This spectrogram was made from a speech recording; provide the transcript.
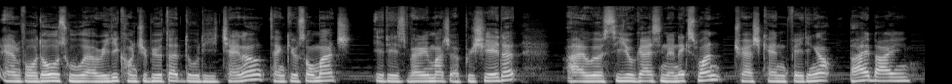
And for those who already contributed to the channel, thank you so much. It is very much appreciated. I will see you guys in the next one. Trash can fading out. Bye bye.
